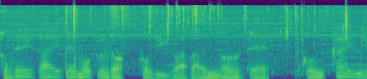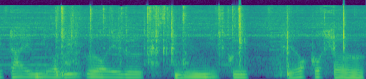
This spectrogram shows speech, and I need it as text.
それ以外でもブロッコリーは万能で、今回みたいにオリーブオイル、ニンニク、塩コショウ、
